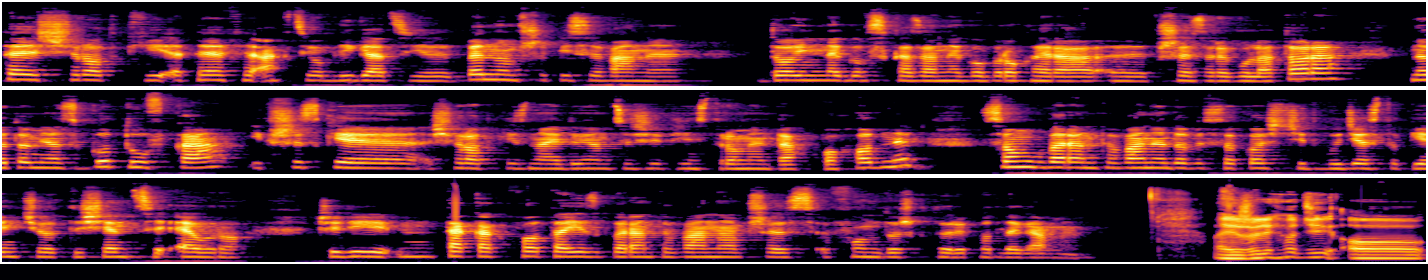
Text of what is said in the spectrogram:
te środki, ETF-y, akcje, obligacje będą przypisywane do innego wskazanego brokera przez regulatora, natomiast gotówka i wszystkie środki znajdujące się w instrumentach pochodnych są gwarantowane do wysokości 25 tysięcy euro, czyli taka kwota jest gwarantowana przez fundusz, który podlegamy. A jeżeli chodzi o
